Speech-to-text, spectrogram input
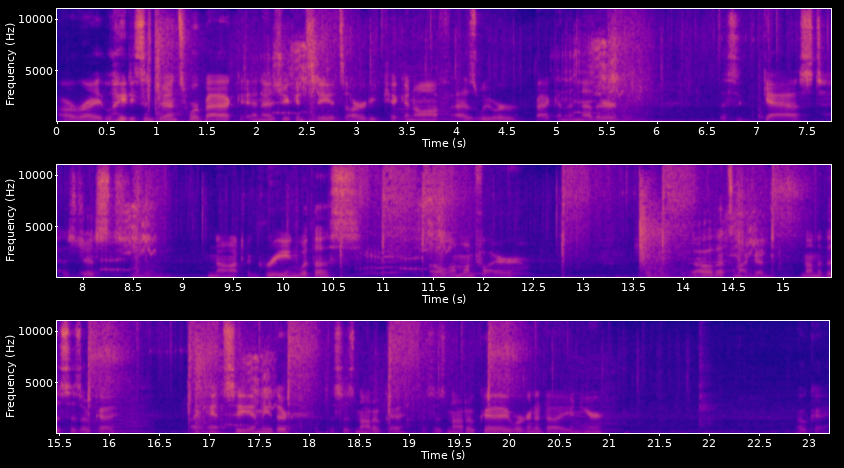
Alright, ladies and gents, we're back, and as you can see, it's already kicking off as we were back in the nether. This ghast has just not agreeing with us. Oh, I'm on fire. Oh, that's not good. None of this is okay. I can't see him either. This is not okay. This is not okay. We're gonna die in here. Okay.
